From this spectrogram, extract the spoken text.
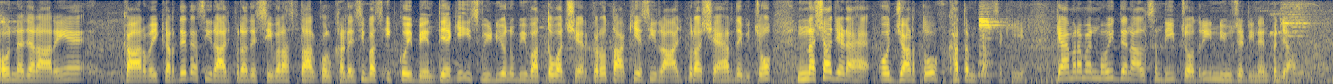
ਉਹ ਨਜ਼ਰ ਆ ਰਹੇ ਹੈ, ਕਾਰਵਾਈ ਕਰਦੇ ਤੇ ਅਸੀਂ ਰਾਜਪੁਰਾ ਦੇ ਸਿਵਲ ਹਸਪਤਾਲ ਕੋਲ ਖੜੇ ਸੀ। ਬਸ ਇੱਕੋ ਹੀ ਬੇਨਤੀ ਹੈ ਕਿ ਇਸ ਵੀਡੀਓ ਨੂੰ ਵੀ ਵੱਧ ਤੋਂ ਵੱਧ ਸ਼ੇਅਰ ਕਰੋ ਤਾਂ ਕਿ ਅਸੀਂ ਰਾਜਪੁਰਾ ਸ਼ਹਿਰ ਦੇ ਵਿੱਚੋਂ ਨਸ਼ਾ ਜਿਹੜਾ ਹੈ, ਉਹ ਜੜ ਤੋਂ ਖਤਮ ਕਰ ਸਕੀਏ। ਕੈਮਰਾਮੈਨ ਮੋਹਿਤ ਦੇ ਨਾਲ ਸੰਦੀਪ ਚੌਧਰੀ, ਨਿਊਜ਼ 18 ਪੰਜਾਬ।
